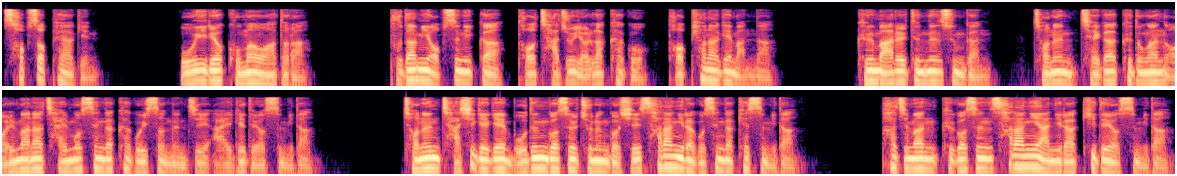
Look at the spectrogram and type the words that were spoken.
섭섭해하긴. 오히려 고마워하더라. 부담이 없으니까 더 자주 연락하고 더 편하게 만나. 그 말을 듣는 순간 저는 제가 그동안 얼마나 잘못 생각하고 있었는지 알게 되었습니다. 저는 자식에게 모든 것을 주는 것이 사랑이라고 생각했습니다. 하지만 그것은 사랑이 아니라 기대였습니다.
